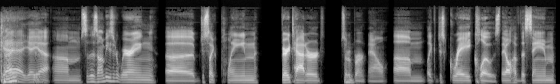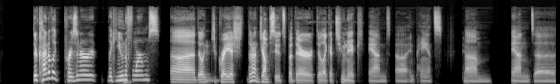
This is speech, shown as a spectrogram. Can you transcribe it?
Can Yeah, yeah, yeah. Um, so the zombies are wearing uh just like plain, very tattered, sort of burnt now. Um, like just gray clothes. They all have the same. They're kind of like prisoner like uniforms. Uh, they're like Mm. grayish. They're not jumpsuits, but they're they're like a tunic and uh and pants. Um, and uh,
